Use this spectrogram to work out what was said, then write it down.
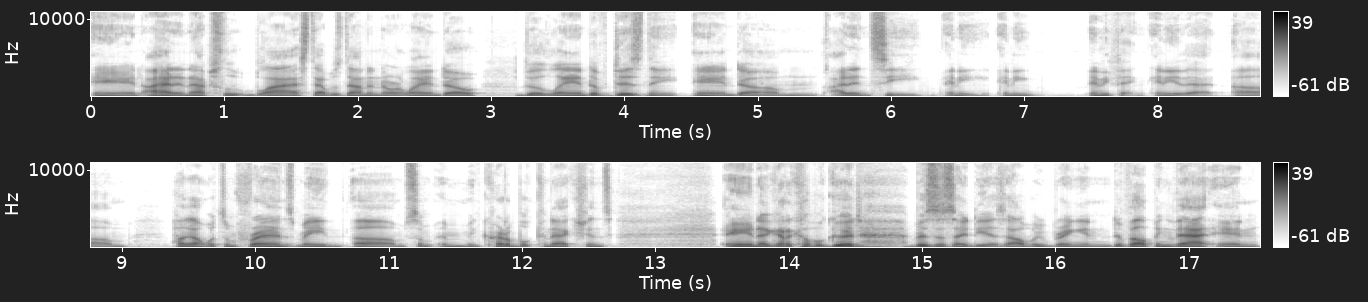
And I had an absolute blast. That was down in Orlando, the land of Disney, and um, I didn't see any any anything, any of that. Um, hung out with some friends, made um, some incredible connections, and I got a couple good business ideas. I'll be bringing, developing that, and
